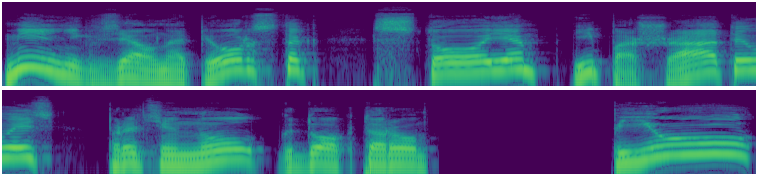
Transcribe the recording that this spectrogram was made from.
Мельник взял наперсток, стоя и, пошатываясь, протянул к доктору. — Пью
